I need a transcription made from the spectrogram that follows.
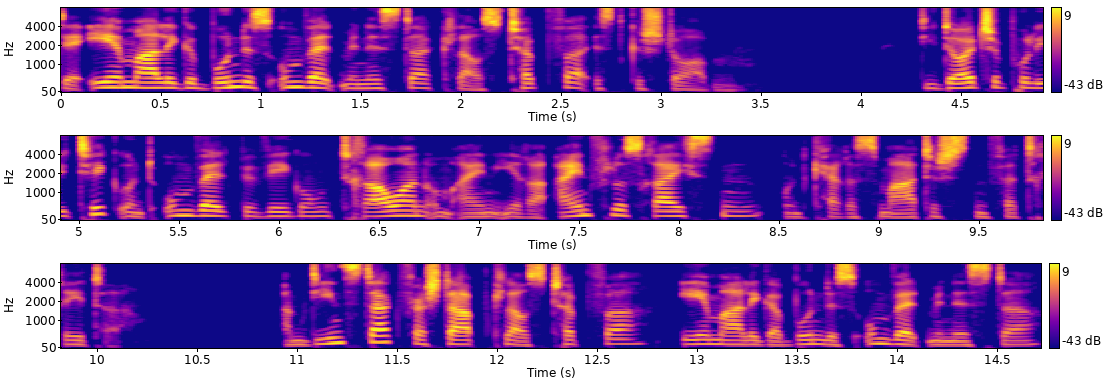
Der ehemalige Bundesumweltminister Klaus Töpfer ist gestorben. Die deutsche Politik und Umweltbewegung trauern um einen ihrer einflussreichsten und charismatischsten Vertreter. Am Dienstag verstarb Klaus Töpfer, ehemaliger Bundesumweltminister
